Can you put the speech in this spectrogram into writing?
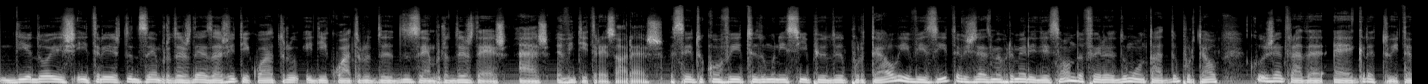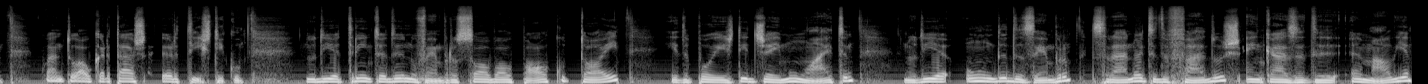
dia 2 e 3 de dezembro, das 10 às 24 e dia 4 de dezembro, das 10 às 23 horas. Aceito o convite do município de Portel e visita a 21 edição da Feira do Montado de Portel, cuja entrada é gratuita. Quanto ao cartaz artístico, no dia 30 de novembro sobe ao palco Toy e depois DJ Moonlight. No dia 1 de dezembro será a noite de fados em casa de Amália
